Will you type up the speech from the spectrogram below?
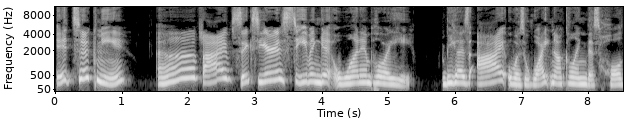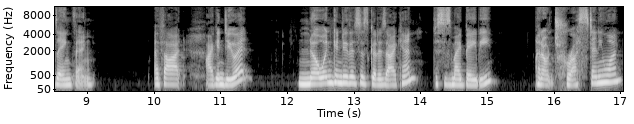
it took me uh, five, six years to even get one employee because I was white knuckling this whole dang thing. I thought, I can do it. No one can do this as good as I can. This is my baby. I don't trust anyone.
